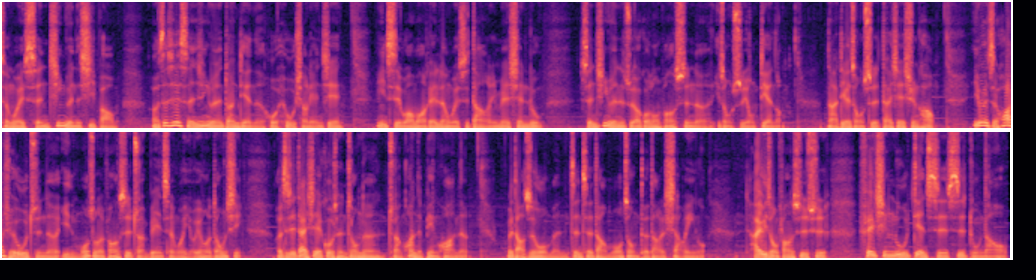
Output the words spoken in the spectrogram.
称为神经元的细胞，而这些神经元的端点呢会互相连接，因此往往被认为是大脑里面的线路。神经元的主要沟通方式呢，一种是用电哦，那第二种是代谢讯号，意味着化学物质呢以某种的方式转变成为有用的东西，而这些代谢过程中呢转换的变化呢，会导致我们侦测到某种得到的效应哦。还有一种方式是非侵入电磁式读脑。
